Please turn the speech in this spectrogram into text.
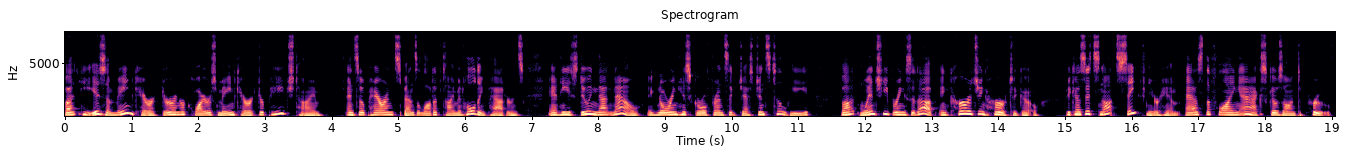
But he is a main character and requires main character page time, and so Perrin spends a lot of time in holding patterns, and he's doing that now, ignoring his girlfriend's suggestions to leave, but when she brings it up, encouraging her to go, because it's not safe near him, as the flying axe goes on to prove.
